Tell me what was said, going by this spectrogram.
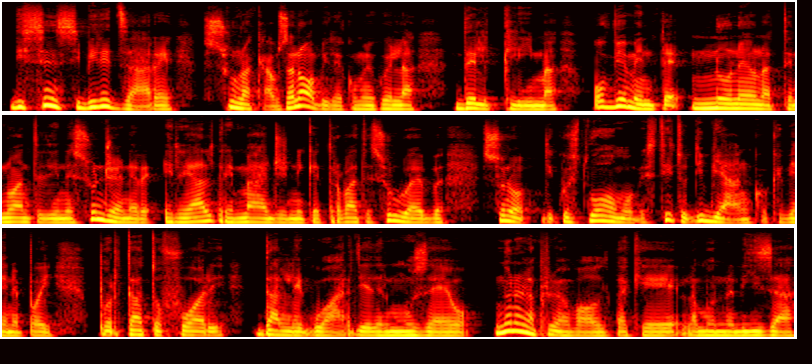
di sensibilizzare su una causa nobile come quella del clima. Ovviamente non è un attenuante di nessun genere e le altre immagini che trovate sul web sono di quest'uomo vestito di bianco che viene poi portato fuori dalle guardie del museo non è la prima volta che la Monna Lisa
